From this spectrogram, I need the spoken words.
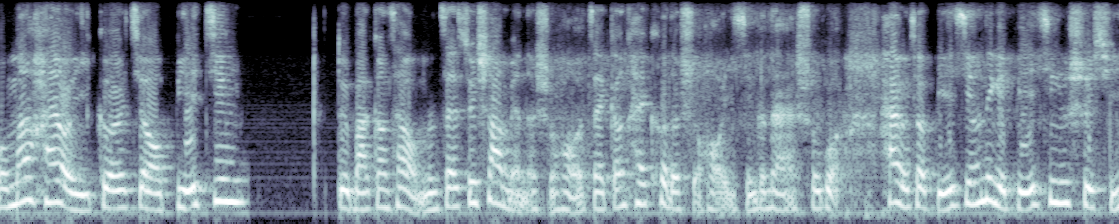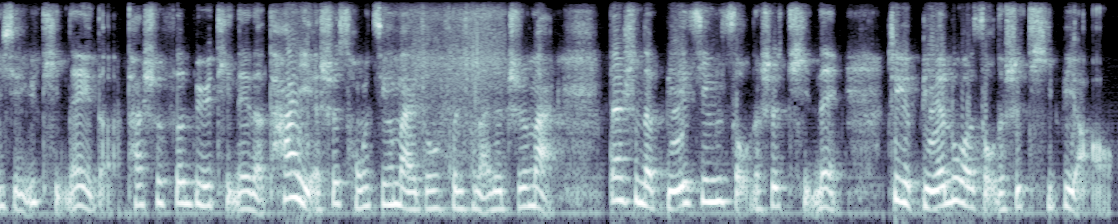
我们还有一个叫别经，对吧？刚才我们在最上面的时候，在刚开课的时候已经跟大家说过，还有叫别经，那个别经是循行于体内的，它是分布于体内的，它也是从经脉中分出来的支脉，但是呢，别经走的是体内，这个别络走的是体表。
